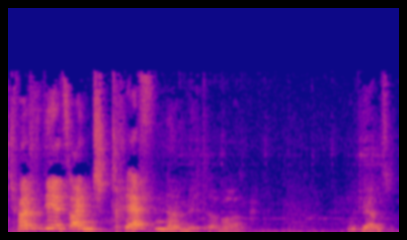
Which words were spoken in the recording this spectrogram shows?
Ich wollte dir jetzt eigentlich treffen damit, aber gut, wir haben es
